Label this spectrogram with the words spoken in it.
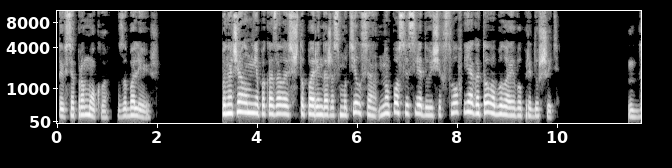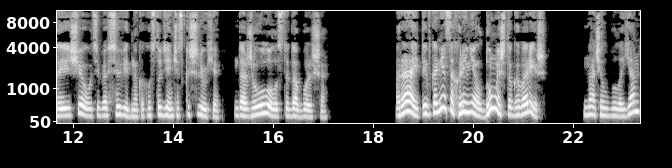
Ты вся промокла, заболеешь. Поначалу мне показалось, что парень даже смутился, но после следующих слов я готова была его придушить. Да еще у тебя все видно, как у студенческой шлюхи. Даже у Лолы стыда больше. «Рай, ты в конец охренел! Думай, что говоришь!» Начал было Ян,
